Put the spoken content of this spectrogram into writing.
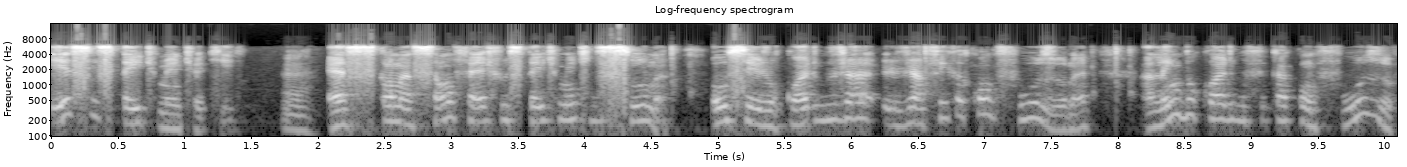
esse statement aqui. É. Essa exclamação fecha o statement de cima. Ou seja, o código já, já fica confuso, né? Além do código ficar confuso,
